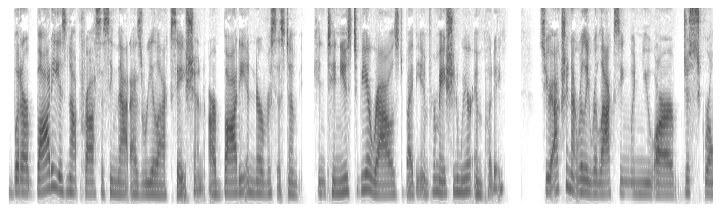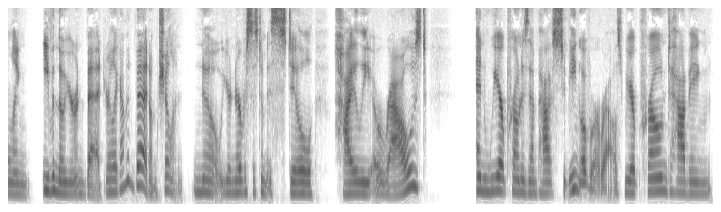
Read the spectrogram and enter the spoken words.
But our body is not processing that as relaxation. Our body and nervous system continues to be aroused by the information we are inputting. So you're actually not really relaxing when you are just scrolling, even though you're in bed. You're like, I'm in bed, I'm chilling. No, your nervous system is still highly aroused. And we are prone as empaths to being over aroused. We are prone to having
